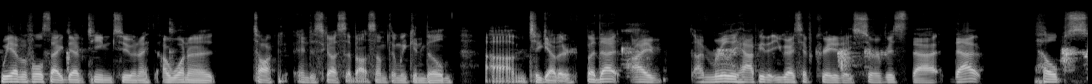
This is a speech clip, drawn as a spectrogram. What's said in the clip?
we have a full stack dev team too, and I I want to talk and discuss about something we can build um, together. But that I I'm really happy that you guys have created a service that that helps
